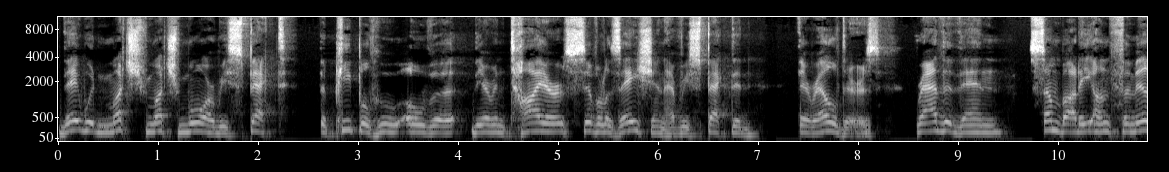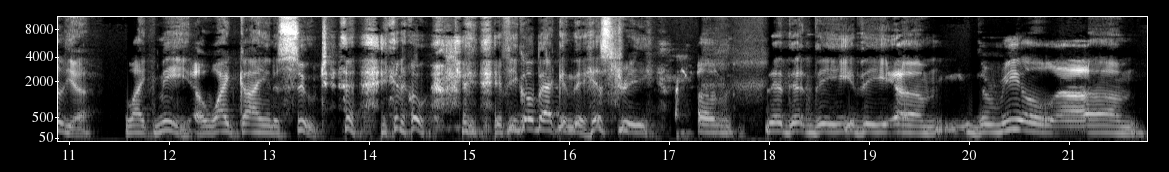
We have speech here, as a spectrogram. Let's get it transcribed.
they would much, much more respect the people who, over their entire civilization, have respected their elders rather than somebody unfamiliar like me, a white guy in a suit. you know, if you go back in the history of the the the the, um, the real um,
